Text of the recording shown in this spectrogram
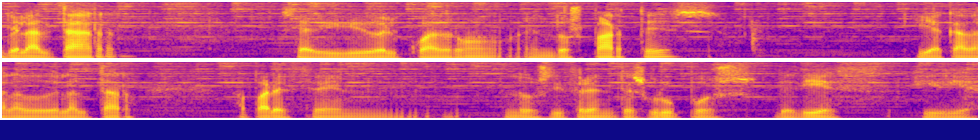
del altar se ha dividido el cuadro en dos partes y a cada lado del altar aparecen los diferentes grupos de 10 y 10.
